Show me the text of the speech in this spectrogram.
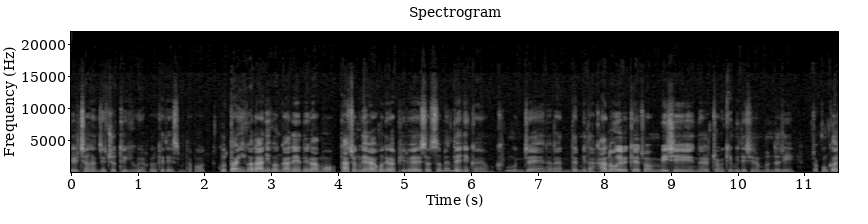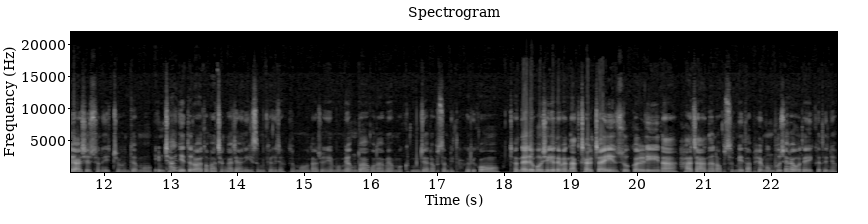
1층은 이제 주택이고요. 그렇게 되어 있습니다. 뭐 굿땅이건 아니건 간에 내가 뭐 다 정리를 하고 내가 필요해서 쓰면 되니까요. 뭐큰 문제는 안 됩니다. 간혹 이렇게 좀 미신을 좀 이렇게 믿으시는 분들이 조금 꺼려 하실 수는 있죠. 근데 뭐 임차인이 들어와도 마찬가지 아니겠습니까? 그죠? 뭐 나중에 뭐 명도 하고 나면 뭐 큰 문제는 없습니다. 그리고 자 내려보시게 되면 낙찰자의 인수 권리나 하자는 없습니다. 폐문 부재라고 되어 있거든요.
